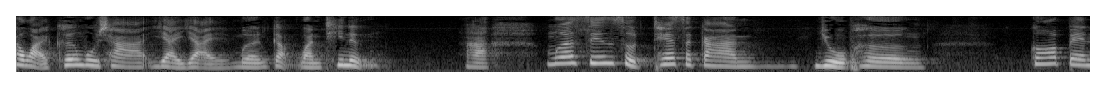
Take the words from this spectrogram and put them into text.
ถวายเครื่องบูชาใหญ่ ๆ เหมือนกับวันที่หนึ่งนะคะเมื่อสิ้นสุดเทศกาล อยู่เพิง ก็เป็น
